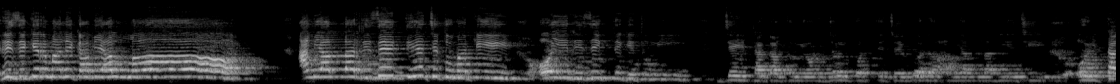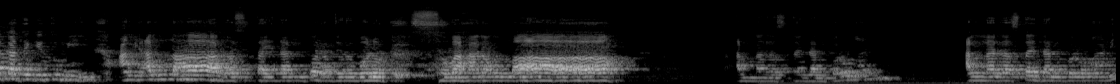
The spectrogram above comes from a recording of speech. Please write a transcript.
রিজিকের মালিক আমি আল্লাহ। আমি আল্লাহ রিজিক দিয়েছি তোমাকে। ওই রিজিক থেকে তুমি যে টাকা তুমি অর্জন করতে বলে আমি আল্লাহ দিয়েছি। ওই টাকা থেকে তুমি আমি আল্লাহ রাস্তায় দান করার জন্য বলো সোবাহান আল্লাহ আল্লাহ রাস্তায় দান করো মানে? আল্লাহর রাস্তায় দান করো মানে?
